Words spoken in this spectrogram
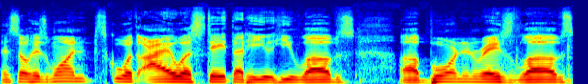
and so his one school with Iowa State that he he loves, uh, born and raised loves.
